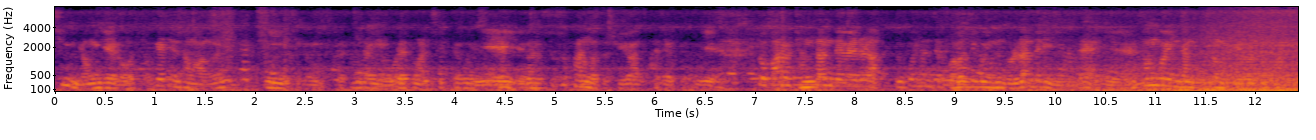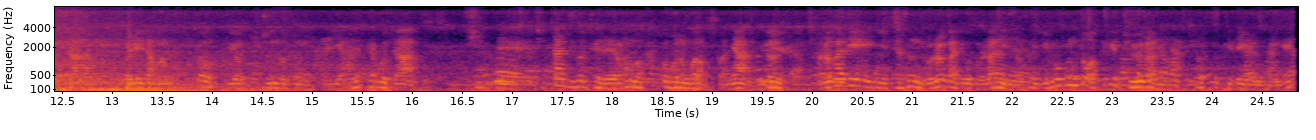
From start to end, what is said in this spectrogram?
친명계로 쪼개진 상황을 이 지금 그 상당히 오랫동안 지속되고 있는데 이걸 수습하는 것도 중요한 과제고요. 또 빠른 전당대회를 앞두고 현재 벌어지고 있는 논란들이 있는데 선거인장 구성 비율을 좀 바꾸자, 권리당원 투표 구역 기준도 좀 달리 해보자, 시- 예, 집단 지도 체제를 한번 바꿔보는 건 어떠냐. 이런 여러 가지 이 대선 룰을 가지고 논란이 있어서 이 부분도 어떻게 조율하느냐. 이것도 비대위원장의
